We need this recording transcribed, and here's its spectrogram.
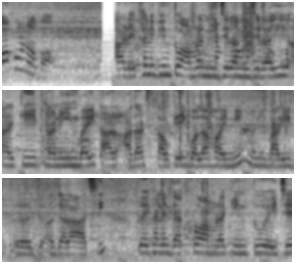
কখন হবা? আর এখানে কিন্তু আমরা নিজেরা নিজেরাই আর কি মানে ইনভাইট আর আদার্স কাউকেই বলা হয়নি মানে বাড়ির যারা আছি। তো এখানে দেখো আমরা কিন্তু এই যে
